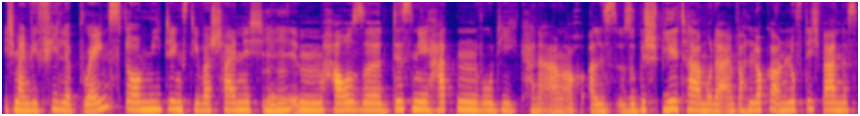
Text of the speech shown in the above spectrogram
ich meine, wie viele Brainstorm-Meetings die wahrscheinlich äh, im Hause Disney hatten, wo die, keine Ahnung, auch alles so gespielt haben oder einfach locker und luftig waren, das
